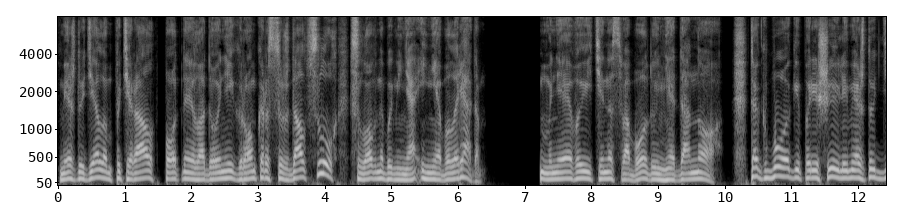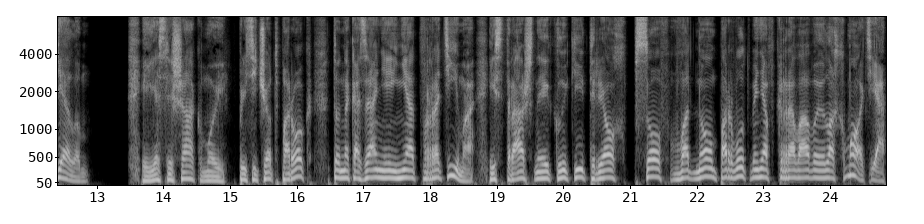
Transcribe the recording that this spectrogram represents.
между делом потирал потные ладони и громко рассуждал вслух, словно бы меня и не было рядом. «Мне выйти на свободу не дано, так боги порешили между делом. И если шаг мой пресечет порог, то наказание неотвратимо, и страшные клыки трех псов в одном порвут меня в кровавые лохмотья.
